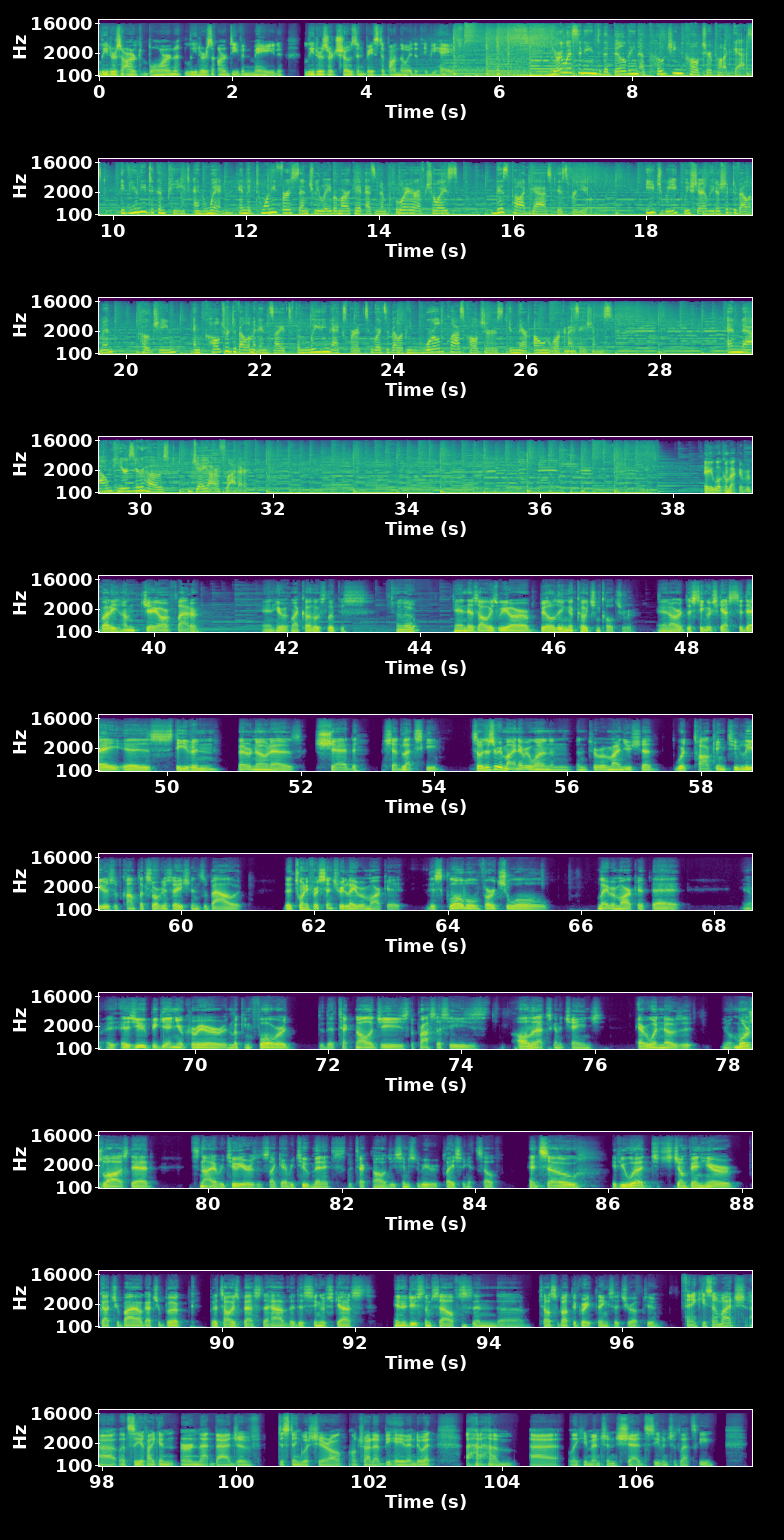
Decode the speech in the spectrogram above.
Leaders aren't born, leaders aren't even made. Leaders are chosen based upon the way that they behave. You're listening to the Building a Coaching Culture podcast. If you need to compete and win in the 21st century labor market as an employer of choice, this podcast is for you. Each week, we share leadership development, coaching, and culture development insights from leading experts who are developing world class cultures in their own organizations. And now, here's your host, J.R. Flatter. Hey, welcome back, everybody. I'm J.R. Flatter, and here with my co host, Lucas. Hello. And as always, we are building a coaching culture. And our distinguished guest today is Stephen, better known as Shed Shedletzky. So just to remind everyone and, and to remind you, Shed, we're talking to leaders of complex organizations about the 21st century labor market, this global virtual labor market that, you know, as you begin your career and looking forward, the technologies, the processes, all of that's going to change. Everyone knows it. You know, Moore's law is dead. It's not every two years, it's like every two minutes. The technology seems to be replacing itself. And so if you would jump in here, got your bio, got your book, but it's always best to have the distinguished guest introduce themselves and uh, tell us about the great things that you're up to. Thank you so much. Uh, let's see if I can earn that badge of distinguished here. I'll I'll try to behave into it. Um, uh, like you mentioned, Shed Stephen Shedletzky,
